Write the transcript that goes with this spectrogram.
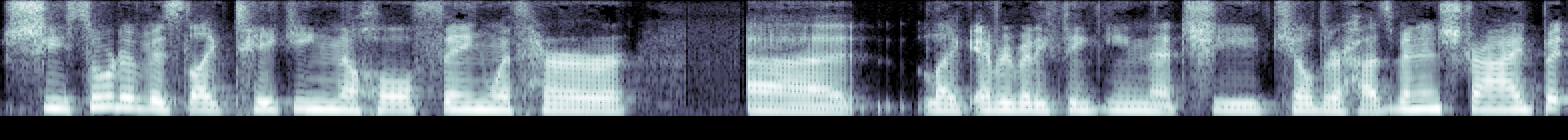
she sort of is like taking the whole thing with her uh like everybody thinking that she killed her husband in stride but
